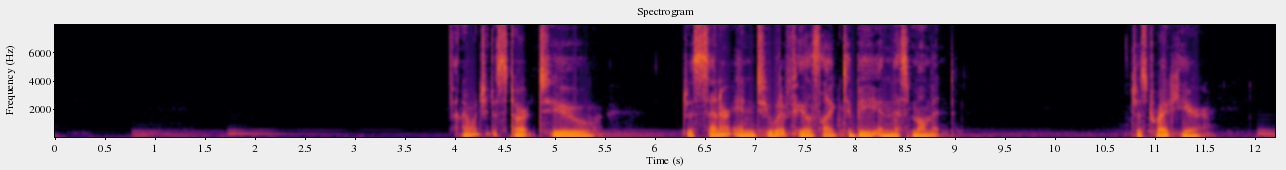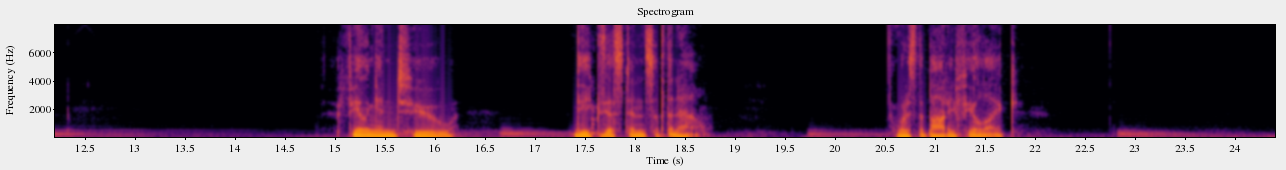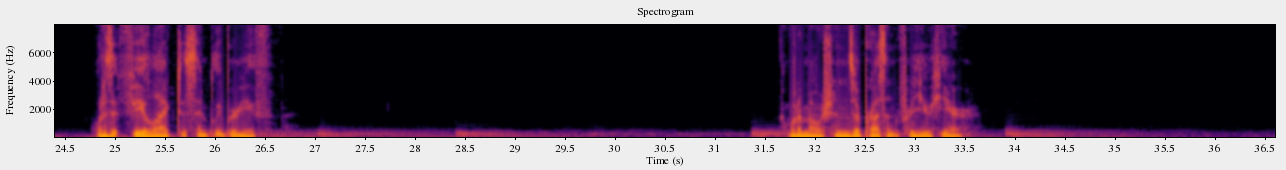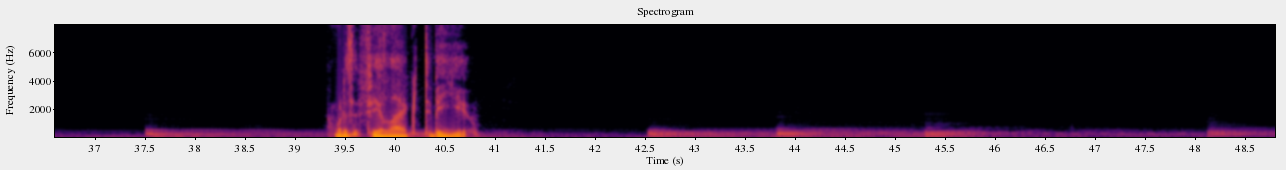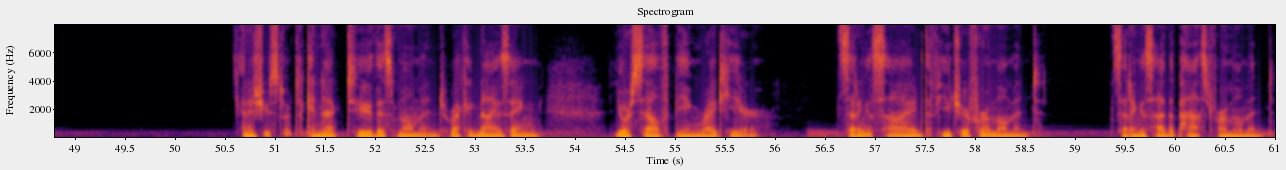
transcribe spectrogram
And I want you to start to just center into what it feels like to be in this moment. Just right here. Feeling into the existence of the now. What does the body feel like? What does it feel like to simply breathe? What emotions are present for you here? What does it feel like to be you? As you start to connect to this moment, recognizing yourself being right here, setting aside the future for a moment, setting aside the past for a moment,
